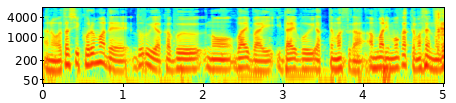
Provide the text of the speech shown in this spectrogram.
あの私これまでドルや株の売買だいぶやってますがあんまり儲かってませんので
